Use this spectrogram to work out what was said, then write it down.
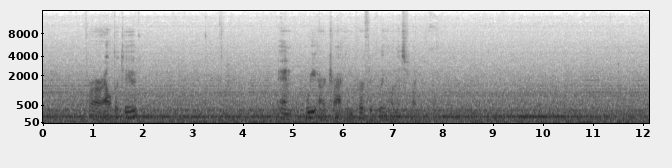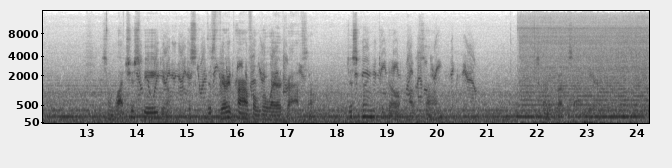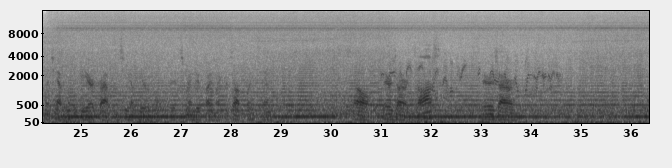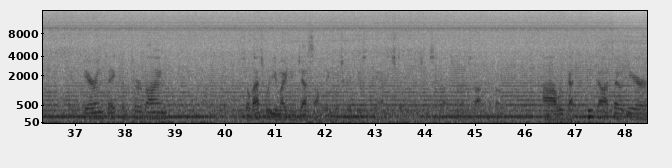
for our altitude. And we are tracking perfectly on this flight. So watch your speed. You know, this, this very powerful little aircraft. So just going to go outside. Just going to go outside here. Let you have a look at the aircraft and see how beautiful it's rendered by Microsoft Flight Sim. So there's our exhaust. There's our air intake from turbine. So that's where you might ingest something which could do some damage to the engine. So that's what I was talking about. Uh, we've got pitots out here,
